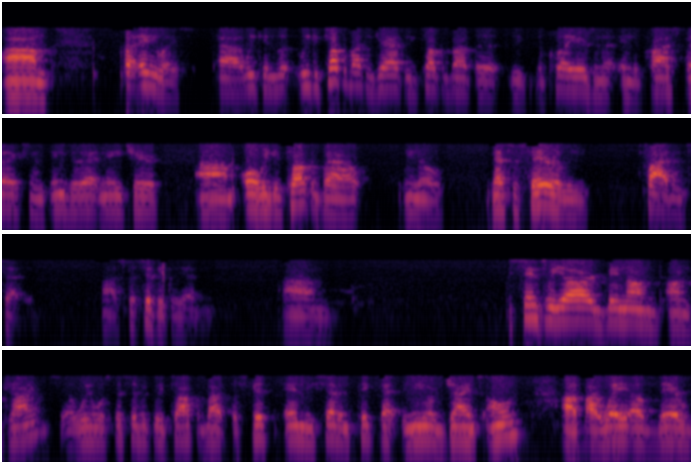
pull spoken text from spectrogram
Um. But anyways, uh, we can we can talk about the draft. We can talk about the the, the players and the and the prospects and things of that nature. Um, or we can talk about you know, necessarily five and seven, uh, specifically. I mean, um, since we are been on on Giants, uh, we will specifically talk about the fifth and the seventh pick that the New York Giants own, uh, by way of their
